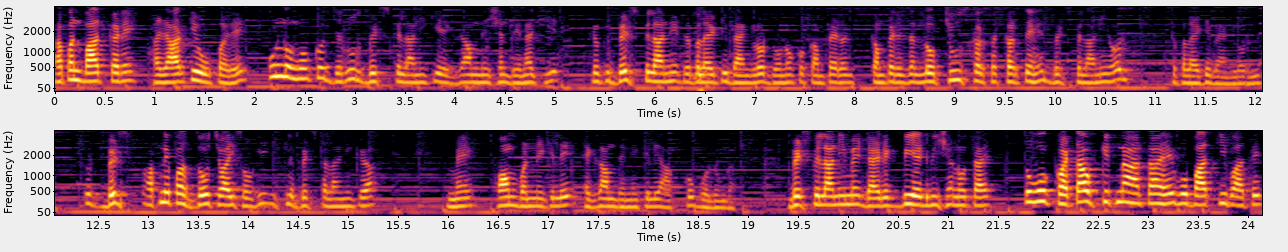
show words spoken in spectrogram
अपन बात करें, हज़ार के ऊपर है, उन लोगों को ज़रूर बिट्स पिलानी की एग्जामिनेशन देना चाहिए, क्योंकि BITS Pilani triple IT Bangalore, दोनों को कंपेरिजन लोग चूज़ कर सक करते हैं, बिट्स पिलानी और ट्रिपल आई बैंगलोर में। तो बिट्स अपने पास दो चॉइस होगी इसलिए बिट्स पिलानी का मैं फॉर्म बनने के लिए एग्ज़ाम देने के लिए आपको बोलूँगा। बिट्स पिलानी में डायरेक्ट भी एडमिशन होता है तो वो कट ऑफ़ कितना आता है वो बात की बात है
